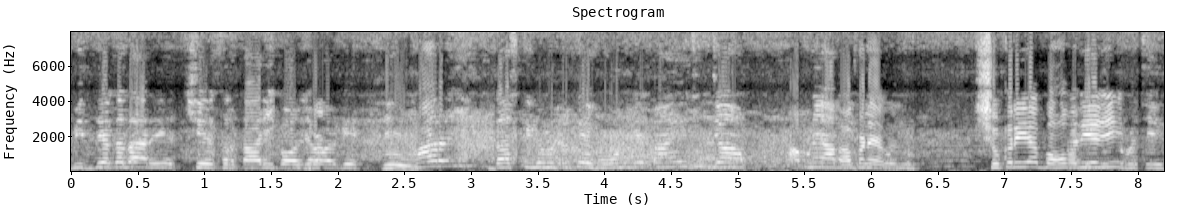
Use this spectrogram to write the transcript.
ਵਿਦਿਅਕ ਅਦਾਰੇ ਅੱਛੇ ਸਰਕਾਰੀ ਕਾਲਜਾਂ ਵਰਗੇ ਹੂੰ। ਹਰ 10 ਕਿਲੋਮੀਟਰ ਤੇ ਹੋਣਗੇ ਤਾਂ ਇਹ ਚੀਜ਼ਾਂ ਆਪਣੇ ਆਪ ਹੀ ਆਪਣੇ ਆਪ ਸ਼ੁਕਰੀਆ ਬਹੁਤ ਵਧੀਆ ਜੀ। ਬੱਚੇ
